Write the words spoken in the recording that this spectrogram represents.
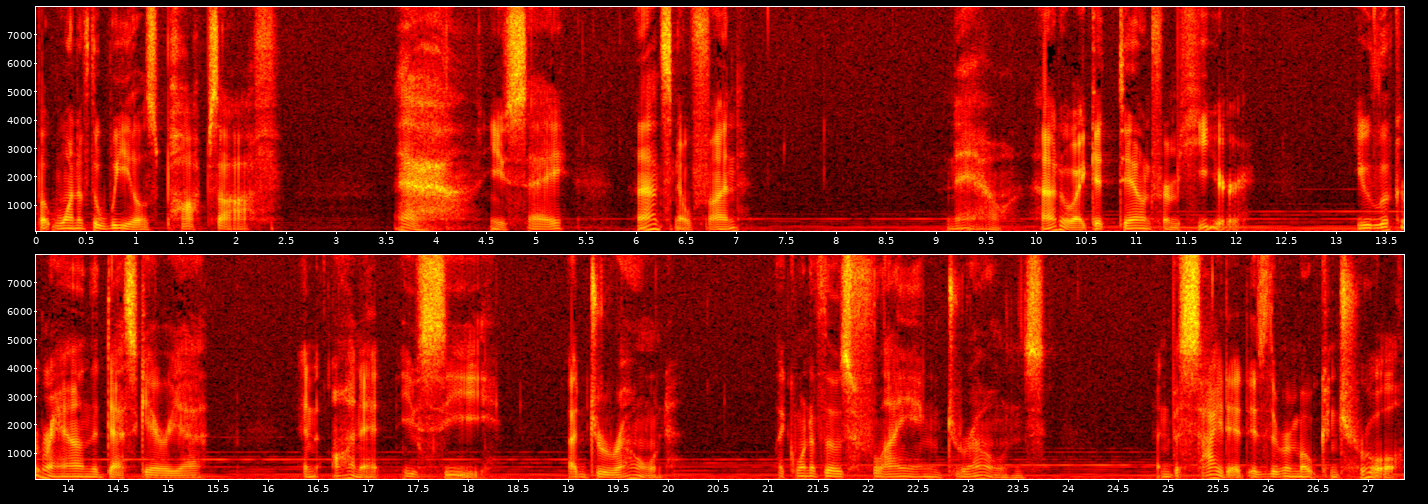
but one of the wheels pops off. Ah, you say, that's no fun. Now, how do I get down from here? You look around the desk area, and on it you see a drone like one of those flying drones. And beside it is the remote control.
